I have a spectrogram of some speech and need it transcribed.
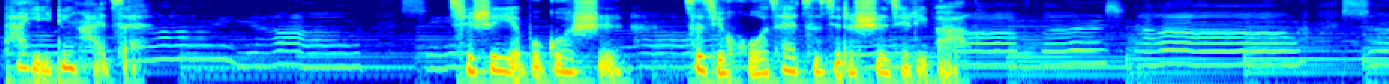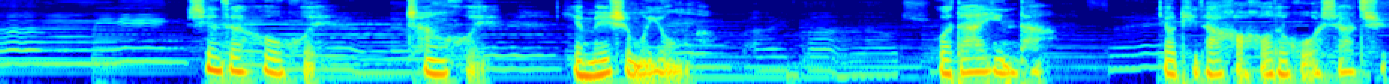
他一定还在。”其实也不过是自己活在自己的世界里罢了。现在后悔、忏悔也没什么用了。我答应他。要替他好好的活下去，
